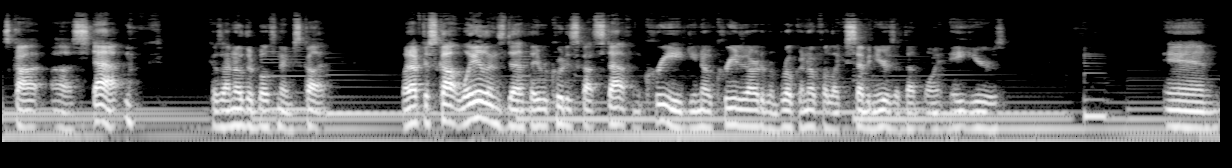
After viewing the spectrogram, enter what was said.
Scott uh, Stapp, because I know they're both named Scott. But after Scott Weiland's death, they recruited Scott Stapp from Creed. You know, Creed had already been broken up for like seven years at that point, eight years. And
